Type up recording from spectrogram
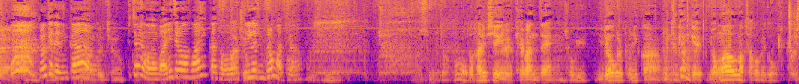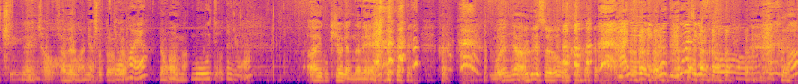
네. 그렇게 되니까 아, 그렇죠. 피처링 워낙 많이 들어가고 하니까 더 맞아. 분위기가 좀 그런 것 같아요. 좋습니다. 또 하림 씨 얘기를 이렇게 해봤는데 저기 이력을 보니까 좀 특이한 게 영화 음악 작업에도 그렇지. 네, 차, 참여를 많이 하셨더라고요. 영화야? 영화 음악. 뭐 어디- 어떤 영화? 아이고 기억이 안 나네. 뭐였냐? 왜 그랬어요? 아니 얼른 궁금해지겠어. 어?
